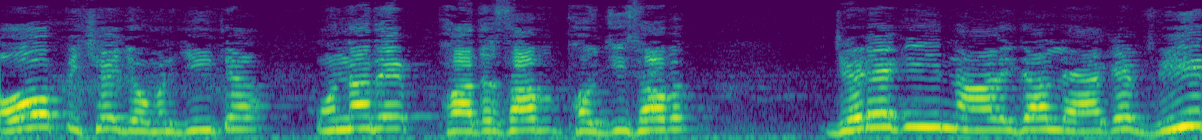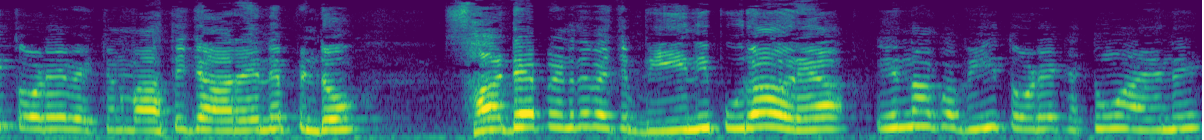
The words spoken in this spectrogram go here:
ਉਹ ਪਿੱਛੇ ਜੋਮਨਜੀਤ ਆ ਉਹਨਾਂ ਦੇ ਫਾਦਰ ਸਾਹਿਬ ਫੌਜੀ ਸਾਹਿਬ ਜਿਹੜੇ ਕਿ ਨਾਲ ਇਹਦਾ ਲੈ ਕੇ 20 ਤੋੜੇ ਵੇਚਣ ਵਾਸਤੇ ਜਾ ਰਹੇ ਨੇ ਪਿੰਡੋਂ। ਸਾਡੇ ਪਿੰਡ ਦੇ ਵਿੱਚ ਬੀ ਨਹੀਂ ਪੂਰਾ ਹੋ ਰਿਹਾ। ਇਹਨਾਂ ਕੋ 20 ਤੋੜੇ ਕਿੱਥੋਂ ਆਏ ਨੇ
